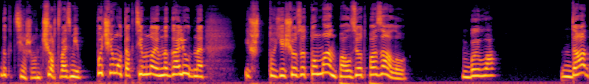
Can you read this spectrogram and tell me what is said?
«Да где же он, черт возьми? Почему так темно и многолюдно? И что еще за туман ползет по залу?» «Была». «Да?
